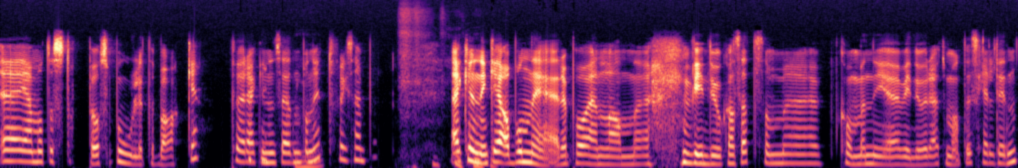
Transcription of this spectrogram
Eh, Jeg måtte stoppe og spole tilbake før jeg kunne se den på nytt, f.eks. Jeg kunne ikke abonnere på en eller annen eh, videokassett som kom med nye videoer automatisk hele tiden.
